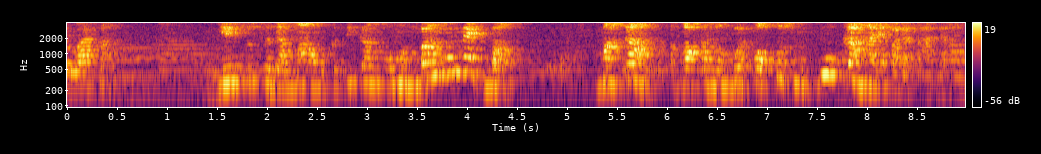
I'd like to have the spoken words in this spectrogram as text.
dewasa? Yesus sedang mau ketika engkau membangun mesbah, maka engkau akan membuat fokusmu bukan hanya pada keadaan,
